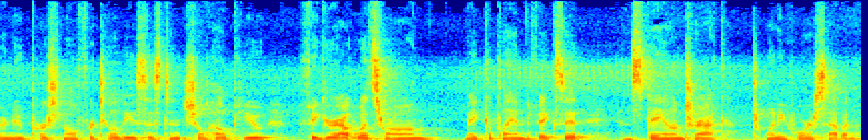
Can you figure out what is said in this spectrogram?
your new personal fertility assistant. She'll help you figure out what's wrong, make a plan to fix it, and stay on track 24 7.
